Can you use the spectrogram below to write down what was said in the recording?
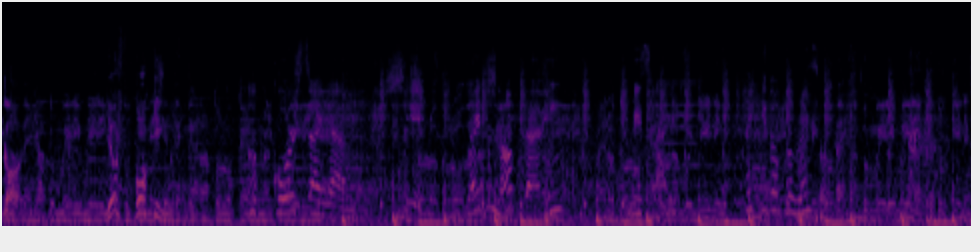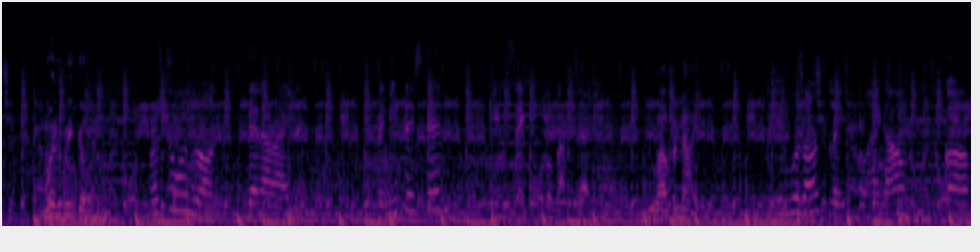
God, you're fucking with me. Of course I am. Shit. Lighten up, Dani. Besides, I give up Lorenzo first. Where are we going? First to Honron, then our island. Benitez dead, it's safe to go back there. You have a idea. It was our place to hang out, talk,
